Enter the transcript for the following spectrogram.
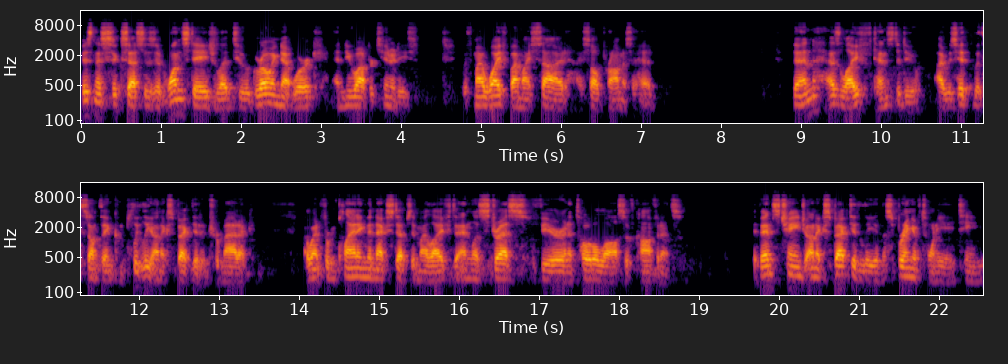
Business successes at one stage led to a growing network and new opportunities. With my wife by my side, I saw promise ahead. Then, as life tends to do, I was hit with something completely unexpected and traumatic. I went from planning the next steps in my life to endless stress, fear, and a total loss of confidence. Events changed unexpectedly in the spring of 2018.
